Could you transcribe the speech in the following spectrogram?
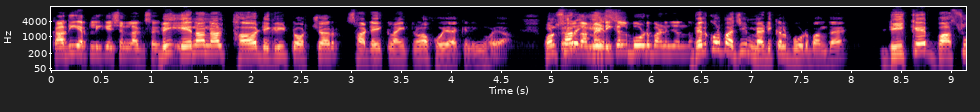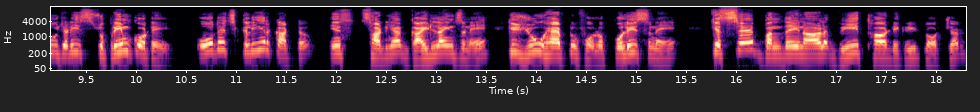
ਕਾਦੀ ਐਪਲੀਕੇਸ਼ਨ ਲੱਗ ਵੀ ਸਕਦੀ ਇਹਨਾਂ ਨਾਲ 3rd ਡਿਗਰੀ ਟੌਰਚਰ ਸਾਡੇ ਕਲਾਇੰਟ ਨਾਲ ਹੋਇਆ ਕਿ ਨਹੀਂ ਹੋਇਆ। ਹੁਣ ਸਰ ਉਹਦਾ ਮੈਡੀਕਲ ਬੋਰਡ ਬਣ ਜਾਂਦਾ। ਬਿਲਕੁਲ ਭਾਜੀ ਮੈਡੀਕਲ ਬੋਰਡ ਬੰਦਾ ਹੈ। ਡੀਕੇ ਬਾਸੂ ਜਿਹੜੀ ਸੁਪਰੀਮ ਕੋਰਟ ਹੈ ਉਹਦੇ ਚ ਕਲੀਅਰ ਕੱਟ ਸਾਡੀਆਂ ਗਾਈਡਲਾਈਨਸ ਨੇ ਕਿ you have to follow police ਨੇ ਕਿਸੇ ਬੰਦੇ ਨਾਲ ਵੀ 3rd ਡਿਗਰੀ ਟੌਰਚਰ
